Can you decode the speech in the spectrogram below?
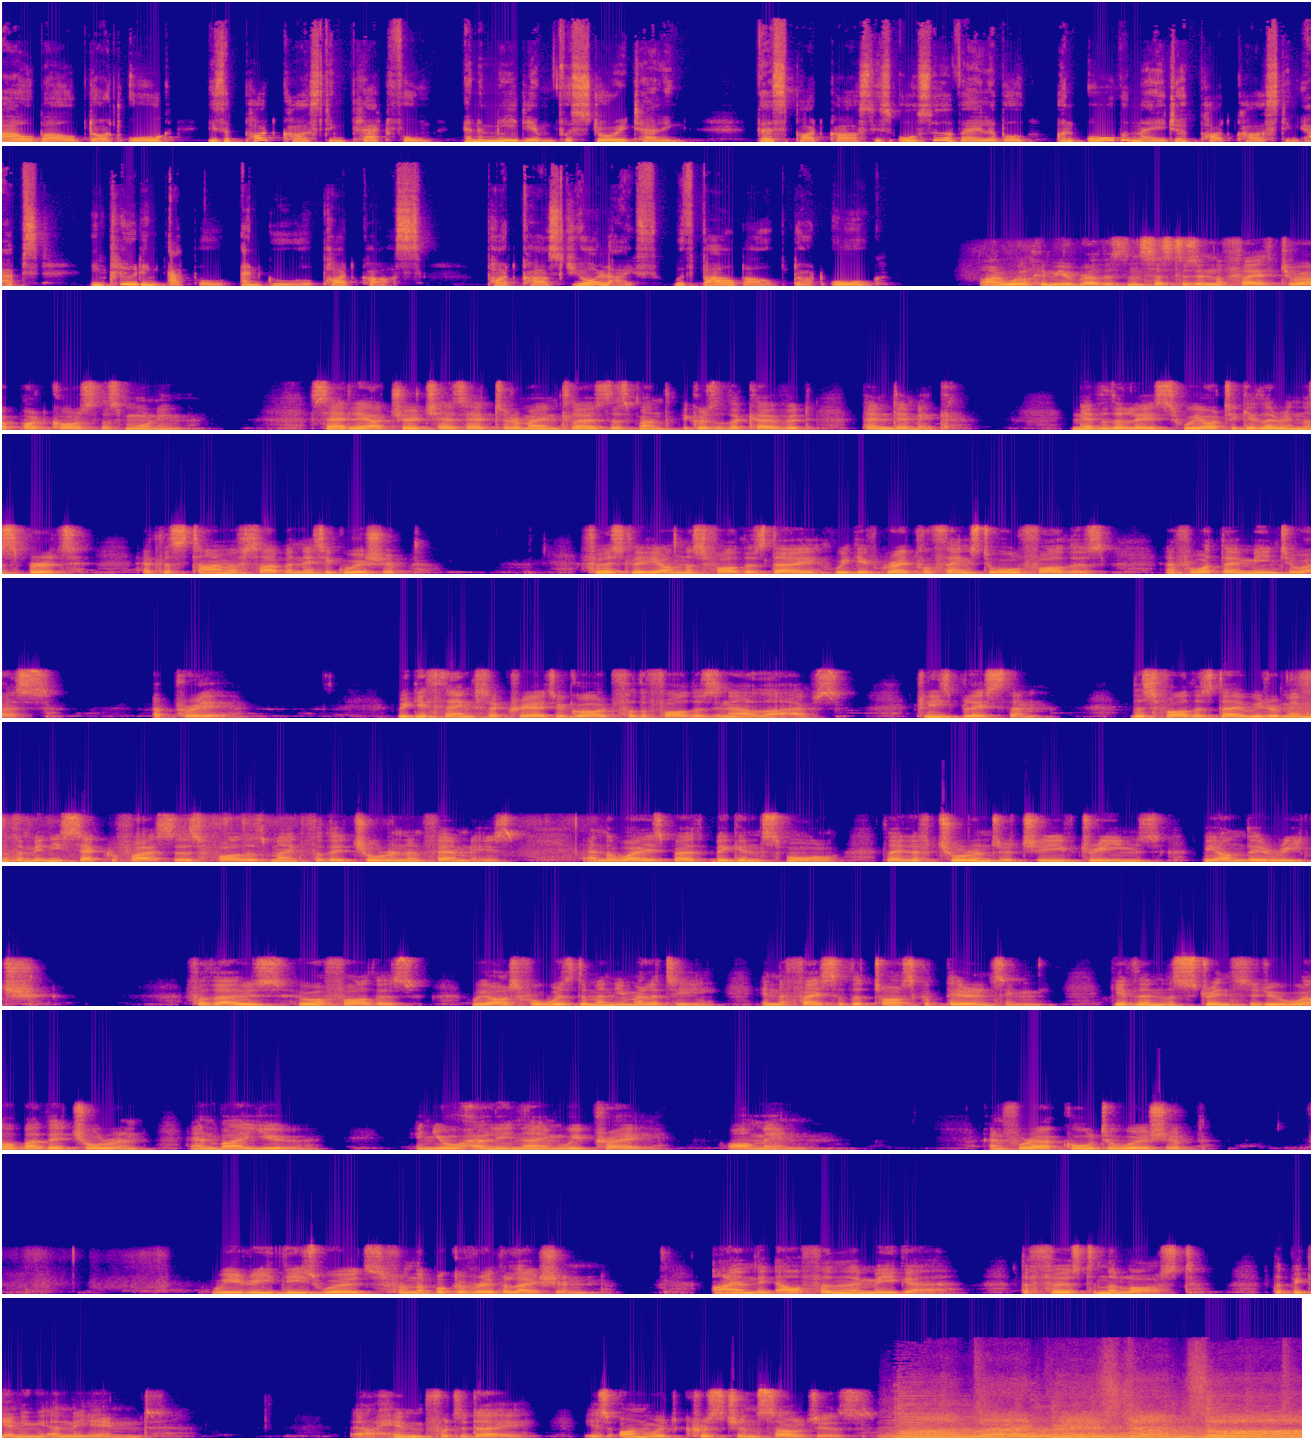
Baobulb.org is a podcasting platform and a medium for storytelling. This podcast is also available on all the major podcasting apps, including Apple and Google Podcasts. Podcast your life with Baobulb.org. I welcome you, brothers and sisters in the faith, to our podcast this morning. Sadly, our church has had to remain closed this month because of the COVID pandemic. Nevertheless, we are together in the Spirit at this time of cybernetic worship. Firstly, on this Father's Day, we give grateful thanks to all fathers and for what they mean to us. A prayer. We give thanks, O Creator God, for the fathers in our lives. Please bless them. This Father's Day, we remember the many sacrifices fathers make for their children and families and the ways, both big and small, they lift children to achieve dreams beyond their reach. For those who are fathers, we ask for wisdom and humility in the face of the task of parenting. Give them the strength to do well by their children and by you. In your holy name we pray. Amen. And for our call to worship, we read these words from the book of Revelation. I am the Alpha and the Omega, the first and the last, the beginning and the end. Our hymn for today is Onward Christian Soldiers. Onward Christian soldiers,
